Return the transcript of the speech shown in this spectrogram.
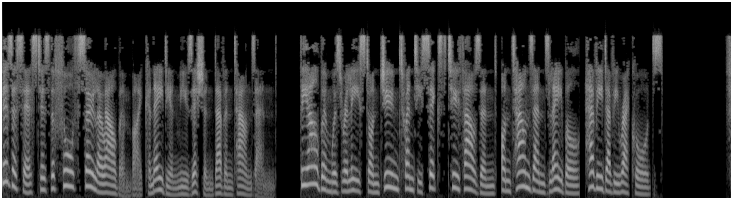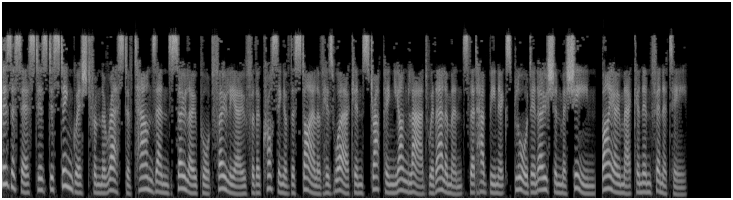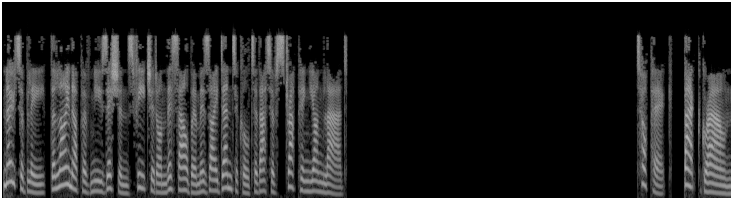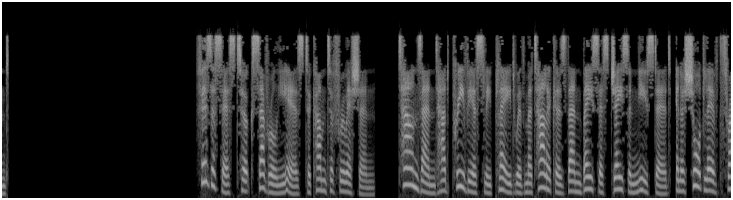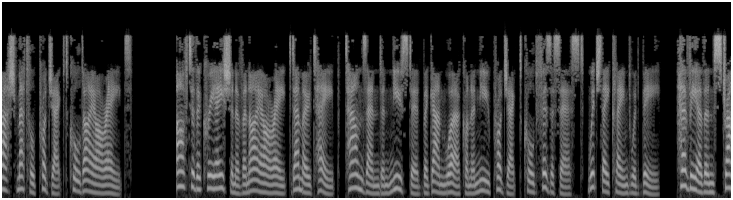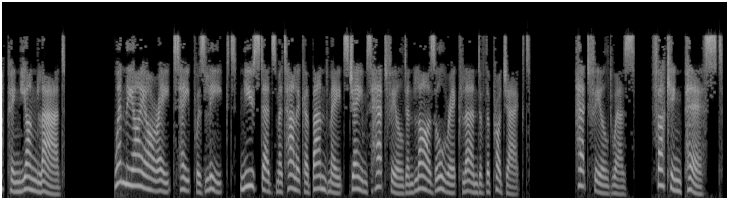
Physicist is the fourth solo album by Canadian musician Devin Townsend. The album was released on June 26, 2000, on Townsend's label, HevyDevy Records. Physicist is distinguished from the rest of Townsend's solo portfolio for the crossing of the style of his work in Strapping Young Lad with elements that had been explored in Ocean Machine, Biomech and Infinity. Notably, the lineup of musicians featured on this album is identical to that of Strapping Young Lad. Topic: Background Physicist took several years to come to fruition. Townsend had previously played with Metallica's then bassist Jason Newsted, in a short-lived thrash metal project called IR-8. After the creation of an IR-8 demo tape, Townsend and Newsted began work on a new project called Physicist, which they claimed would be heavier than Strapping Young Lad. When the IR-8 tape was leaked, Newsted's Metallica bandmates James Hetfield and Lars Ulrich learned of the project. Hetfield was fucking pissed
